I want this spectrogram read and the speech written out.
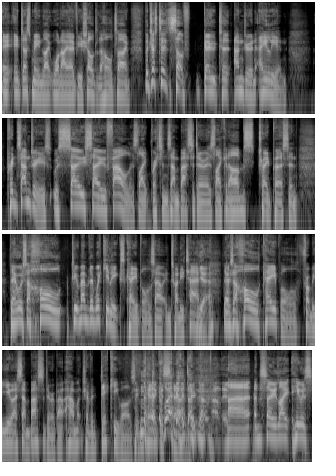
it, it does mean like one eye over your shoulder the whole time. But just to sort of go to Andrew and Alien, Prince Andrews was so so foul as like Britain's ambassador as like an arms trade person. There was a whole. Do you remember the WikiLeaks cables out in 2010? Yeah. There was a whole cable from a US ambassador about how much of a dick he was in Kyrgyzstan. I don't know about this. Uh, and so like he was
